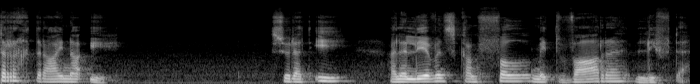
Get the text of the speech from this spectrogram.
terugdraai na U sodat U hulle lewens kan vul met ware liefde,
